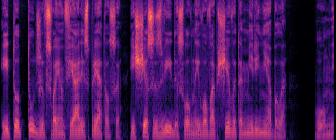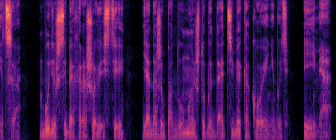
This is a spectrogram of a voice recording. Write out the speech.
и тот тут же в своем фиале спрятался. Исчез из вида, словно его вообще в этом мире не было. «Умница. Будешь себя хорошо вести. Я даже подумаю, чтобы дать тебе какое-нибудь имя».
